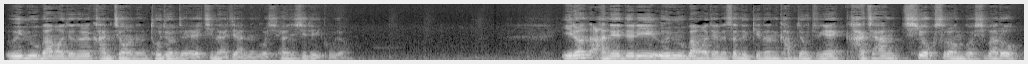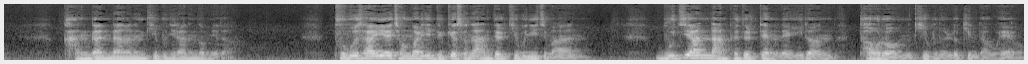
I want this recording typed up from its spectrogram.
의무 방어전을 간청하는 도전자에 지나지 않는 것이 현실이고요. 이런 아내들이 의무방어전에서 느끼는 감정 중에 가장 치욕스러운 것이 바로 강간당하는 기분이라는 겁니다. 부부 사이에 정말이지 느껴서는 안 될 기분이지만 무지한 남편들 때문에 이런 더러운 기분을 느낀다고 해요.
